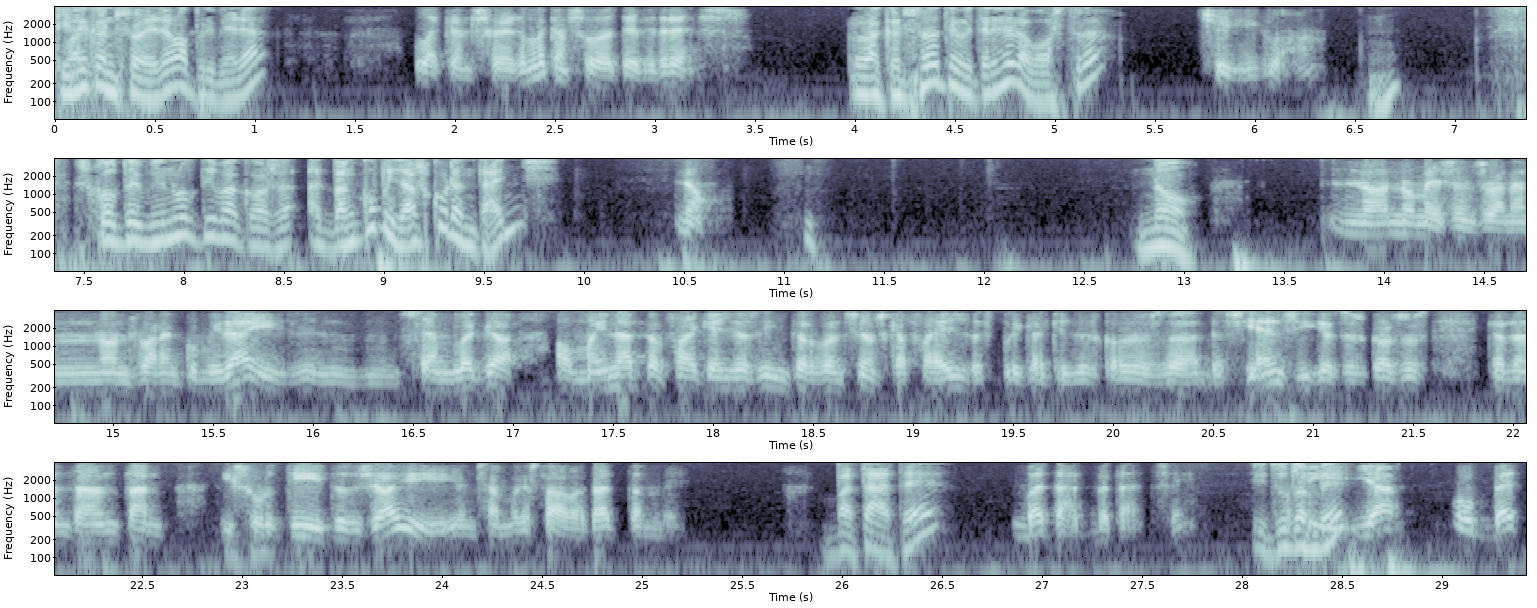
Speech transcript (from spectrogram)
Quina cançó era, la primera? La cançó era la cançó de TV3. La cançó de TV3 era vostra? Sí, clar. Escolta, i una última cosa. Et van convidar als 40 anys? No, No. No només ens van, no ens van convidar i em sembla que el Mainat fa aquelles intervencions que fa ell d'explicar aquelles coses de, de ciència, aquestes coses que de tant en tant hi sortir i tot això, i em sembla que estava vetat també. Batat, eh? Vetat, vetat, sí. I tu també? Sí, ja, oh, vet,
